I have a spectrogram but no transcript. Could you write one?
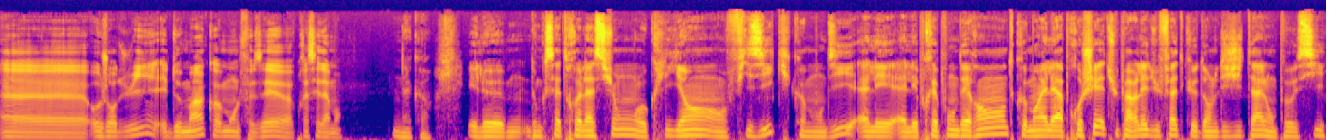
euh, aujourd'hui et demain comme on le faisait euh, précédemment. D'accord. Et le, donc cette relation au client en physique, comme on dit, elle est, elle est prépondérante? Comment elle est approchée? Tu parlais du fait que dans le digital, on peut aussi.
